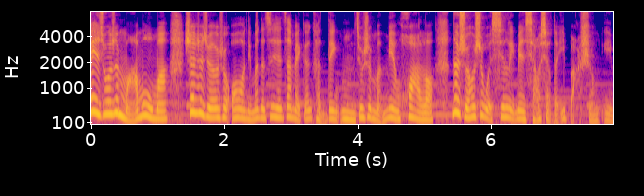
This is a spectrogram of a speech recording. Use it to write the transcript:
以说是麻木吗？甚至觉得说，哦，你们的这些赞美跟肯定，嗯，就是门面话了。那时候是我心里面小小的一把声音。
